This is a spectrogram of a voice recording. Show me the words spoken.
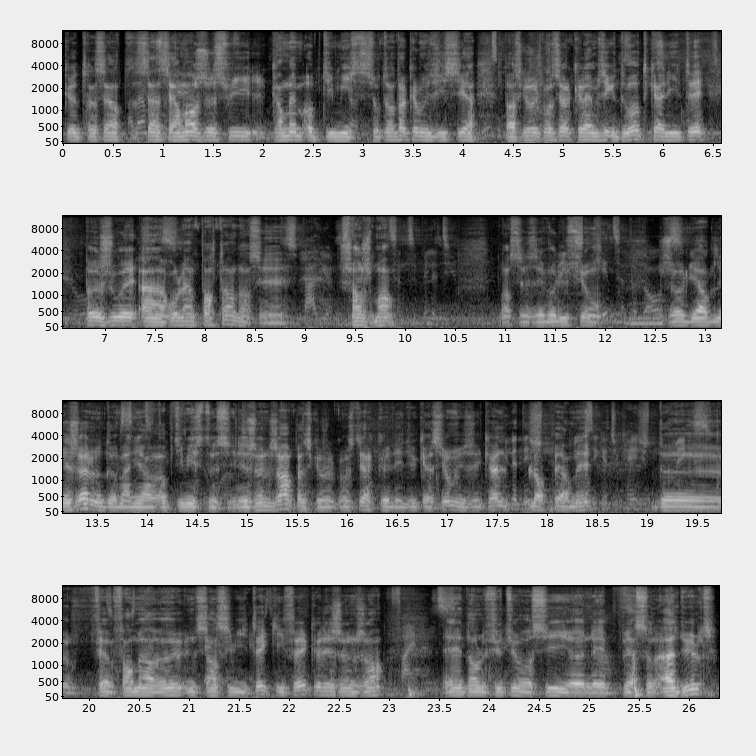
que très sincèrement, je suis quand même optimiste, surtout en tant que musicien, parce que je considère que la musique de haute qualité peut jouer un rôle important dans ces changements, dans ces évolutions. Je regarde les jeunes de manière optimiste aussi, les jeunes gens, parce que je considère que l'éducation musicale leur permet de former en eux une sensibilité qui fait que les jeunes gens, et dans le futur aussi euh, les personnes adultes,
